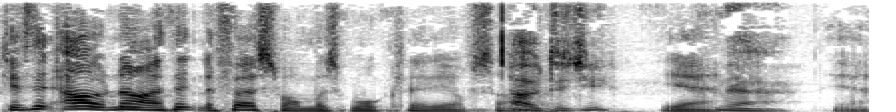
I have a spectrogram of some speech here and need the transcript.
Do you think? Oh no, I think the first one was more clearly offside. Oh, did you? Yeah, Yeah. yeah.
